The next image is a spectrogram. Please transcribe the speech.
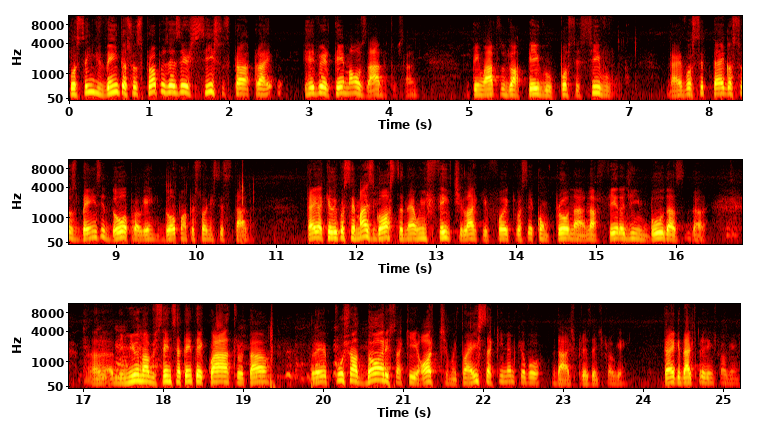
você inventa seus próprios exercícios para reverter maus hábitos. Sabe? Tem o hábito do apego possessivo. Aí você pega os seus bens e doa para alguém, doa para uma pessoa necessitada. Pega aquilo que você mais gosta, né? o enfeite lá que foi que você comprou na, na feira de Imbu das, da, de 1974 e tal. Falei, puxa, adoro isso aqui, ótimo, então é isso aqui mesmo que eu vou dar de presente para alguém. Pega e dá de presente para alguém.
